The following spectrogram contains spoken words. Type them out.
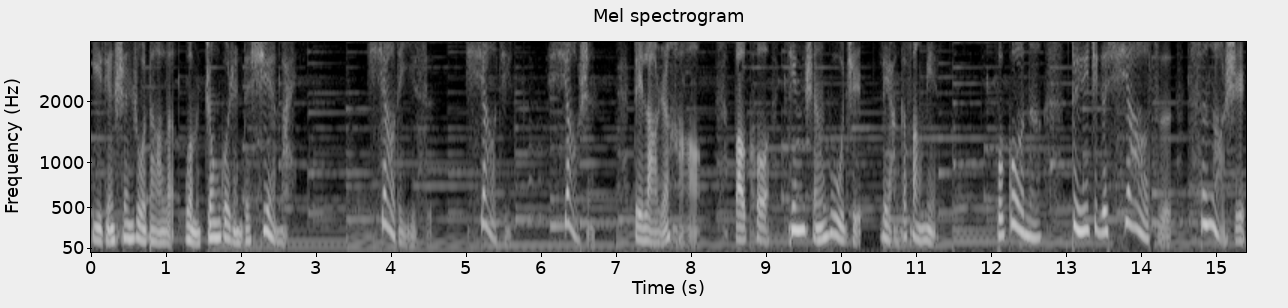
已经深入到了我们中国人的血脉。孝的意思。孝敬、孝顺，对老人好，包括精神、物质两个方面。不过呢，对于这个“孝”字，孙老师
